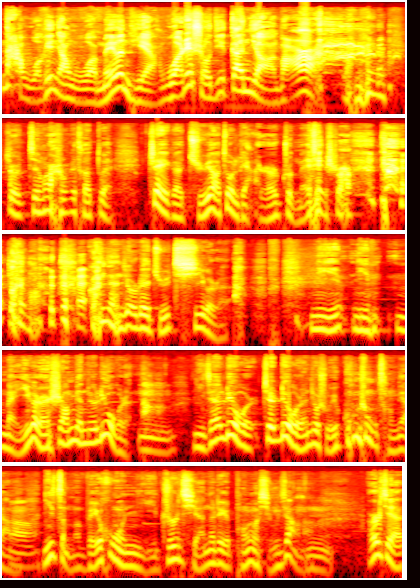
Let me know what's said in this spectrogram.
那我跟你讲，我没问题，我这手机干净玩儿。就是金花说的特对，这个局啊就俩人准备这事儿，对吗？对，关键就是这局七个人，你你每一个人是要面对六个人的，你在六个这六个人就属于公众层面了，你怎么维护你之前的这个朋友形象呢？而且。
